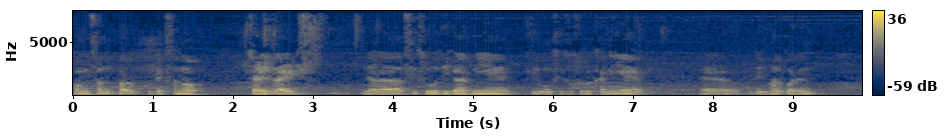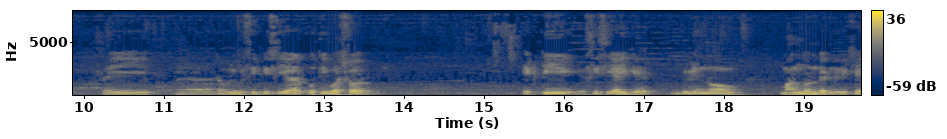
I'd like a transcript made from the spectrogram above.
commission for protection of child rights যারা শিশু অধিকার নিয়ে এবং শিশু সুরক্ষা নিয়ে দেখভাল করেন সেই ডব্লিউবিসিপিসিআর প্রতি বছর একটি সিসিআইকে বিভিন্ন মানদণ্ডের নিরিখে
